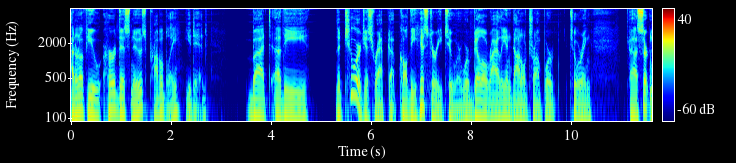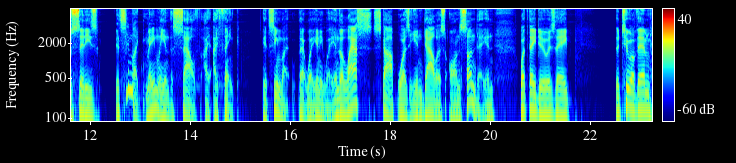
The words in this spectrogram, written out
I don't know if you heard this news, probably you did, but uh, the the tour just wrapped up called the History Tour, where Bill O'Reilly and Donald Trump were touring uh, certain cities. It seemed like mainly in the South, I, I think. It seemed like that way anyway. And the last stop was in Dallas on Sunday. And what they do is they, the two of them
